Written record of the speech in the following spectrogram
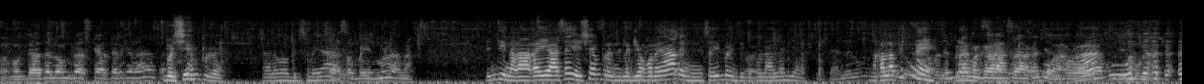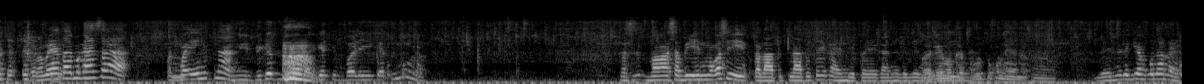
Ba, magdadalawang grass cutter ka na ata. Ba, syempre. Para mabilis mayari. Sasabayin mo na, ano? Hindi, nakakaya sa'yo. Syempre, nilagyan ko na yung akin. Yung sa iba, hindi ko pa lalagyan. Nakalapit na eh. Siyempre, mag-ahasa ka dyan. Ha? Mamaya tayo maghasa. Pag mainit na. Bibigat mo, bibigat yung balikat mo. Tapos baka sabihin mo kasi, kalapit-lapit tayo ka. Hindi pa ka nilagyan. Bagay, magkatutok na yan. oh. Ah. Then, nilagyan ko na rin.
